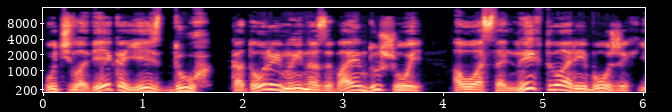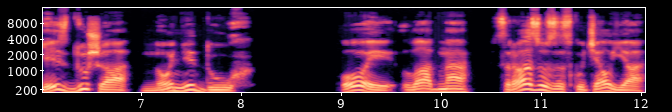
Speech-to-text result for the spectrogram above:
У человека есть дух, который мы называем душой, а у остальных тварей божьих есть душа, но не дух». «Ой, ладно», Сразу заскучал я.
